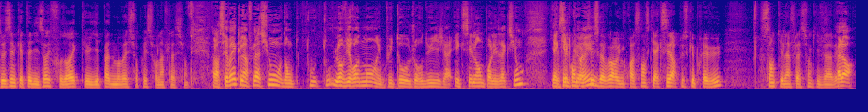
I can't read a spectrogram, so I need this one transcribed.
Deuxième catalyseur, il faudrait qu'il n'y ait pas de mauvaise surprise sur l'inflation. Alors c'est vrai que l'inflation, donc tout, l'environnement est plutôt aujourd'hui excellent pour les actions. Il y a quelques risques d'avoir une croissance qui accélère plus que prévu sans qu'il y ait l'inflation qui va avec Alors,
